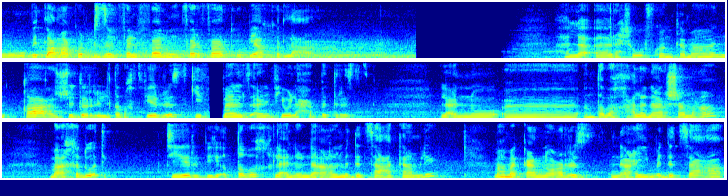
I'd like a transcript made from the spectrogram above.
وبيطلع معكم رز مفلفل ومفرفت وبياخد لعاب هلا رح شوفكم كمان قاع الجدر اللي طبخت فيه الرز كيف ما لزقانه فيه ولا حبة رز. لأنه آه انطبخ على نار شمعة. ما أخذ وقت كتير بالطبخ لأنه نقع لمدة ساعة كاملة. مهما كان نوع الرز نقعيه مدة ساعة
